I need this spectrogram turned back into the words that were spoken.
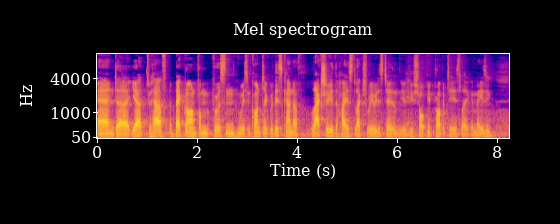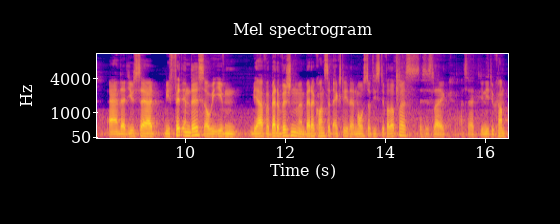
And uh, yeah, to have a background from a person who is in contact with this kind of luxury, the highest luxury real estate, and you, you showed me properties like amazing, and that you said we fit in this, or we even we have a better vision and better concept actually than most of these developers. This is like I said, you need to come.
